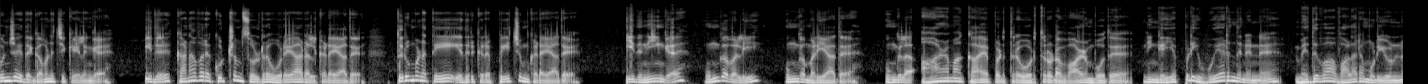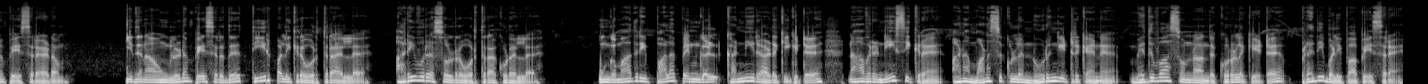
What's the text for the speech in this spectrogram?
கொஞ்சம் இதை கவனிச்சு கேளுங்க. இது கணவரை குற்றம் சொல்ற உரையாடல் கிடையாது. திருமணத்தையே எதிர்க்கிற பேச்சும் கிடையாது. இது நீங்க உங்க வழி உங்க மரியாதை. உங்களை ஆழமா காயப்படுத்துற ஒருத்தரோட வாழும்போது நீங்க எப்படி உயர்ந்து நின்னு மெதுவா வளர முடியும்னு பேசுற இடம். இதை நான் உங்களிடம் பேசுறது தீர்ப்பளிக்கிற ஒருத்தரா இல்ல அறிவுரை சொல்ற ஒருத்தரா கூட இல்ல. உங்க மாதிரி பல பெண்கள் கண்ணீரை அடக்கிக்கிட்டு நான் அவரை நேசிக்கிறேன் ஆனா மனசுக்குள்ள நொறுங்கிட்டு இருக்கேன்னு மெதுவா சொன்ன அந்த குரலை கேட்ட பிரதிபலிப்பா பேசுறேன்.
